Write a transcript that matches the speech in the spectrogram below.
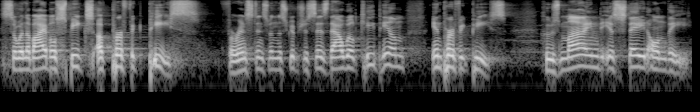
So when the Bible speaks of perfect peace, for instance, when the scripture says, Thou wilt keep him in perfect peace, whose mind is stayed on thee,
